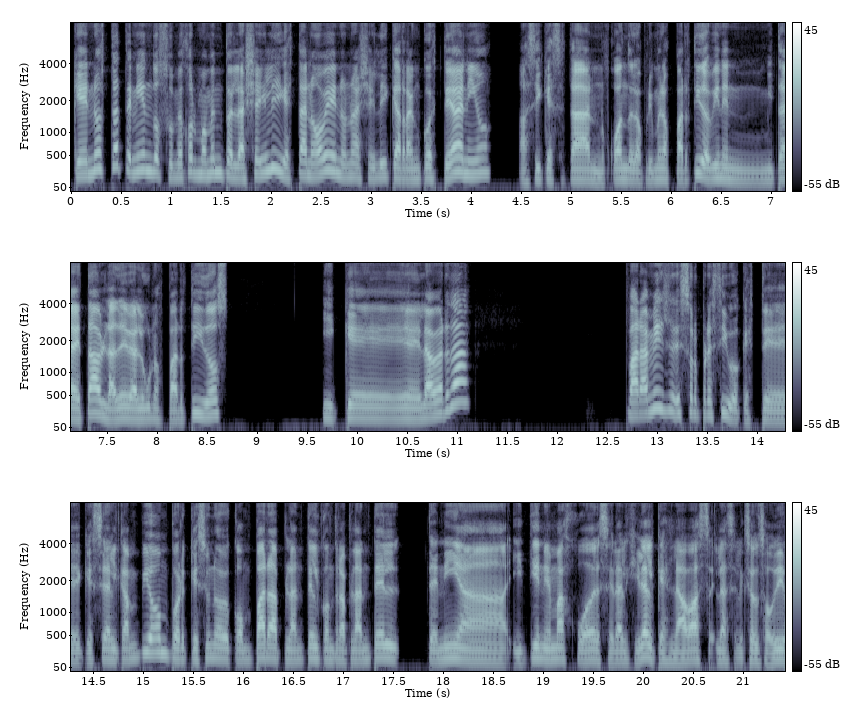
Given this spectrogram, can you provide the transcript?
Que no está teniendo su mejor momento en la J-League, está noveno, una J-League que arrancó este año. Así que se están jugando los primeros partidos, viene en mitad de tabla, debe algunos partidos. Y que la verdad, para mí es sorpresivo que, esté, que sea el campeón, porque si uno compara plantel contra plantel, tenía y tiene más jugadores el Al Hilal, que es la base, la selección saudí,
